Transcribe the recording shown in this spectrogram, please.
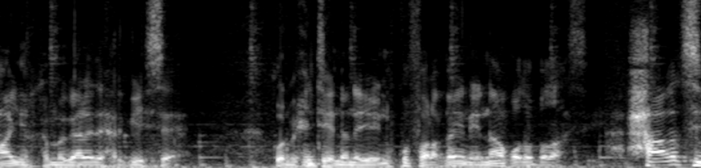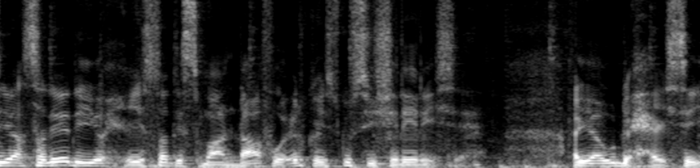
maayirka magaalada hargeysa warbixinteennan ayaynu ku falaqaynaynaa qodobadaasi xaalad siyaasadeed iyo xiisad ismaandhaaf oo cirka isku sii shareeraysa ayaa u dhexaysay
